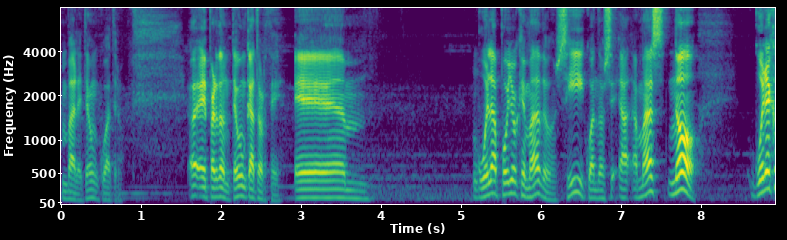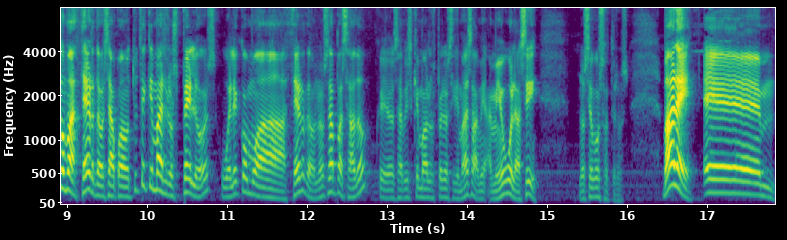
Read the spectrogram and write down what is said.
Vale, tengo un 4. Eh, perdón, tengo un 14. Eh, huele a pollo quemado. Sí, cuando se. Además, no. Huele como a cerdo. O sea, cuando tú te quemas los pelos, huele como a cerdo. ¿No os ha pasado? Que os habéis quemado los pelos y demás. A mí, a mí me huele así. No sé vosotros. Vale. Eh,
